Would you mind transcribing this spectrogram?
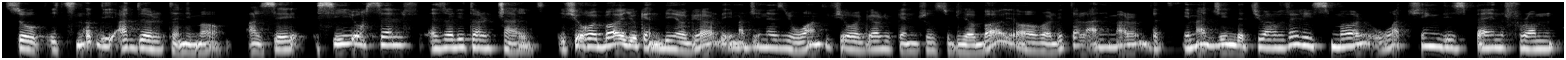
so it's not the adult anymore. I say, see yourself as a little child. If you're a boy, you can be a girl. Imagine as you want. If you're a girl, you can choose to be a boy or a little animal. But imagine that you are very small, watching this pain from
